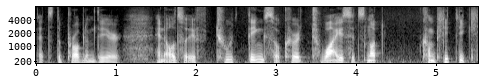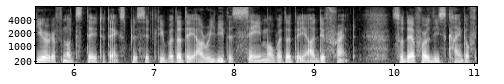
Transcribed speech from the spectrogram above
That's the problem there. And also if two things occur twice, it's not completely clear, if not stated explicitly, whether they are really the same or whether they are different. So therefore, these kind of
